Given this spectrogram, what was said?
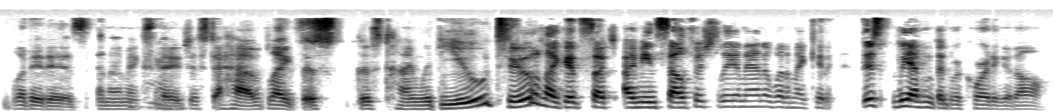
what it is, and I'm excited just to have like this this time with you too. Like it's such. I mean, selfishly, Amanda, what am I kidding? This we haven't been recording at all.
